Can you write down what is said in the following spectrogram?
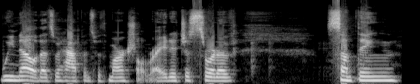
we know that's what happens with Marshall, right? It just sort of something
